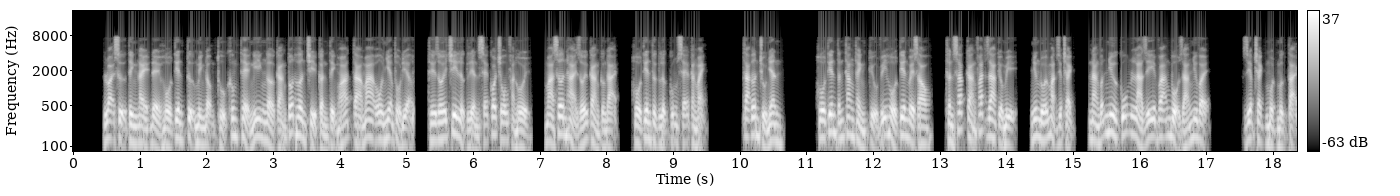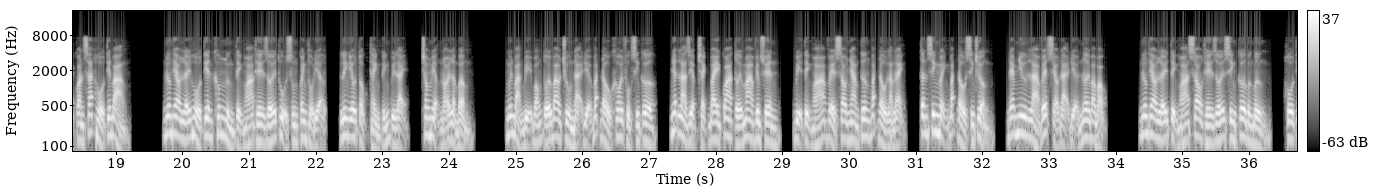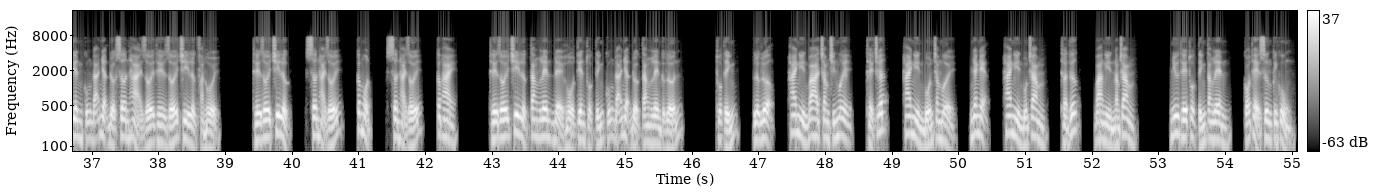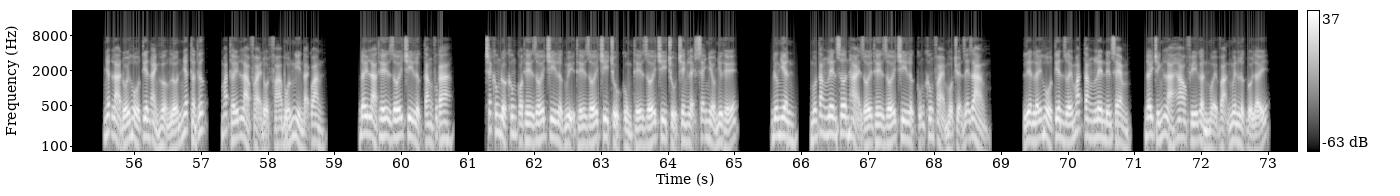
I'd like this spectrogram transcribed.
Loại sự tình này để hồ tiên tự mình động thủ không thể nghi ngờ càng tốt hơn chỉ cần tịnh hóa tà ma ô nhiễm thổ địa, thế giới chi lực liền sẽ có chỗ phản hồi, mà sơn hải giới càng cường đại hồ tiên thực lực cũng sẽ càng mạnh. Tạ ơn chủ nhân. Hồ tiên tấn thăng thành cựu vĩ hồ tiên về sau, thần sắc càng phát ra kiểu mị, nhưng đối mặt diệp trạch, nàng vẫn như cũng là dĩ vãng bộ dáng như vậy. Diệp trạch một mực tại quan sát hồ tiên bảng. Nương theo lấy hồ tiên không ngừng tịnh hóa thế giới thụ xung quanh thổ địa, linh yêu tộc thành kính quỳ lạy, trong miệng nói lẩm bẩm. Nguyên bản bị bóng tối bao trùm đại địa bắt đầu khôi phục sinh cơ, nhất là diệp trạch bay qua tới ma viêm xuyên, bị tịnh hóa về sau nham tương bắt đầu làm lạnh, tân sinh mệnh bắt đầu sinh trưởng, đem như là vết sẹo đại địa nơi bao bọc. Nương theo lấy tịnh hóa sau thế giới sinh cơ bừng bừng hồ tiên cũng đã nhận được sơn hải giới thế giới chi lực phản hồi. Thế giới chi lực sơn hải giới cấp một sơn hải giới cấp hai. Thế giới chi lực tăng lên để hồ tiên thuộc tính cũng đã nhận được tăng lên cực lớn. Thuộc tính lực lượng 2390, thể chất 2410, nhanh nhẹn 2400, thần thức 3500. như thế thuộc tính tăng lên có thể xưng kinh khủng. Nhất là đối hồ tiên ảnh hưởng lớn nhất thần thức mắt thấy là phải đột phá bốn nghìn đại quan. Đây là thế giới chi lực tăng phúc ca. C h ắ c không được không có thế giới chi lực ngụy thế giới chi chủ cùng thế giới chi chủ t lệch sẽ nhiều như thế đương nhiên, muốn tăng lên sơn hải giới thế giới chi lực cũng không phải một chuyện dễ dàng. Liền lấy hồ tiên dưới mắt tăng lên đến xem, đây chính là hao phí gần mười vạn nguyên lực đổi lấy.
